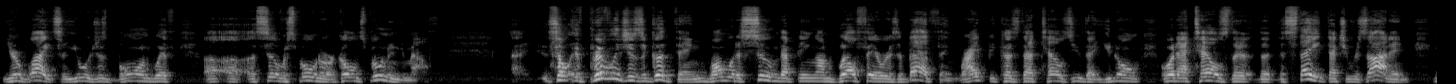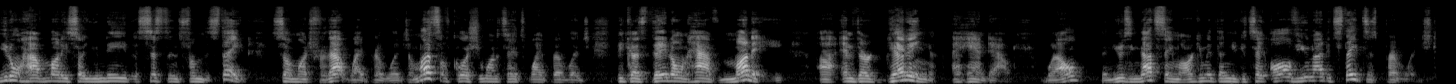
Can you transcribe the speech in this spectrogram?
you're white, so you were just born with a, a, a silver spoon or a gold spoon in your mouth. I, so if privilege is a good thing, one would assume that being on welfare is a bad thing, right? Because that tells you that you don't, or that tells the, the, the state that you reside in, you don't have money, so you need assistance from the state. So much for that white privilege. Unless, of course, you want to say it's white privilege because they don't have money uh, and they're getting a handout. Well, then using that same argument, then you could say all of the United States is privileged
